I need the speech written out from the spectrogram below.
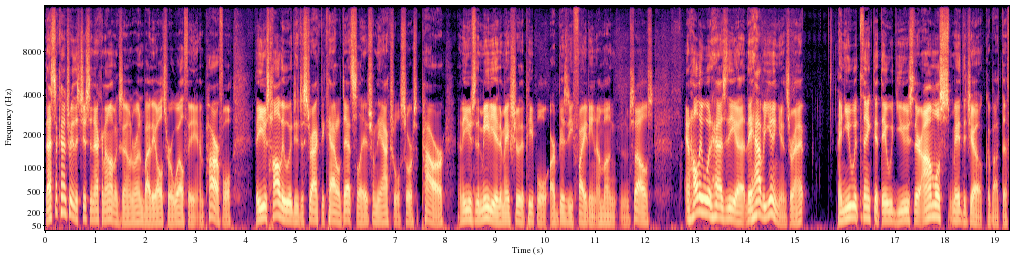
that's a country that's just an economic zone run by the ultra wealthy and powerful. They use Hollywood to distract the cattle debt slaves from the actual source of power, and they use the media to make sure that people are busy fighting among themselves. And Hollywood has the uh, they have unions, right? And you would think that they would use their I almost made the joke about the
